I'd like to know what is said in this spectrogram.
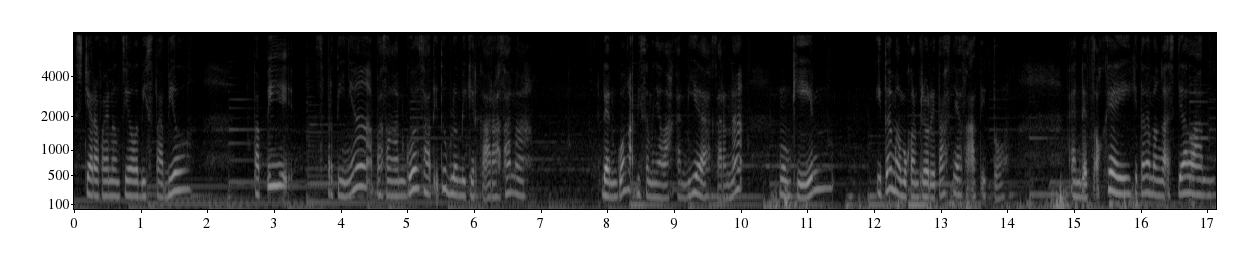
secara finansial lebih stabil. Tapi sepertinya pasangan gue saat itu belum mikir ke arah sana. dan gue nggak bisa menyalahkan dia karena mungkin itu emang bukan prioritasnya saat itu and that's okay kita memang nggak sejalan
